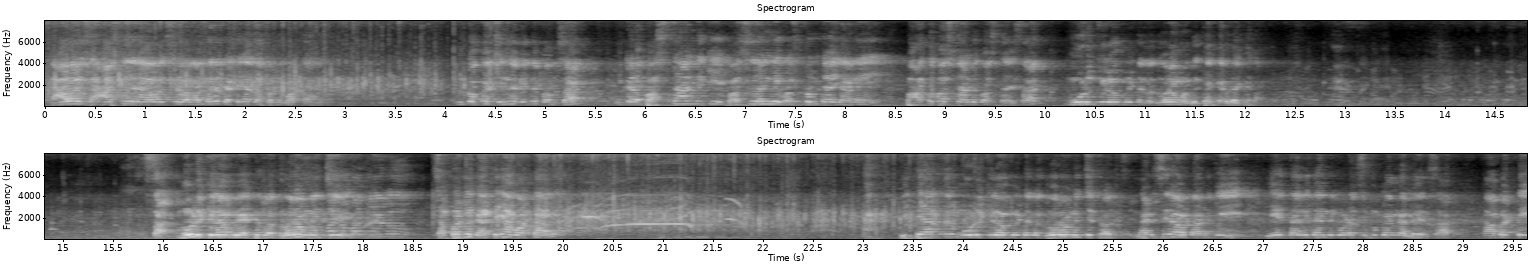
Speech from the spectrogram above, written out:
కావాల్సిన హాస్టల్ కావాల్సిన వాళ్ళందరూ గట్టిగా చప్పట్లు కొట్టాలి. ఇంకొక చిన్న విన్నపం సార్ ఇక్కడ బస్ స్టాండ్కి బస్సులన్నీ వస్తుంటాయి కానీ పాత బస్ స్టాండ్కి వస్తాయి సార్. మూడు కిలోమీటర్ల దూరం ఉంది దగ్గర దగ్గర. సార్ మూడు కిలోమీటర్ల దూరం నుంచి చప్పట్లు గట్టిగా కొట్టాలి. విద్యార్థులు మూడు కిలోమీటర్ల దూరం నుంచి నడిచి- నడిచి రావడానికి ఏ తల్లిదండ్రి కూడా సుముఖంగా లేదు సార్. కాబట్టి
